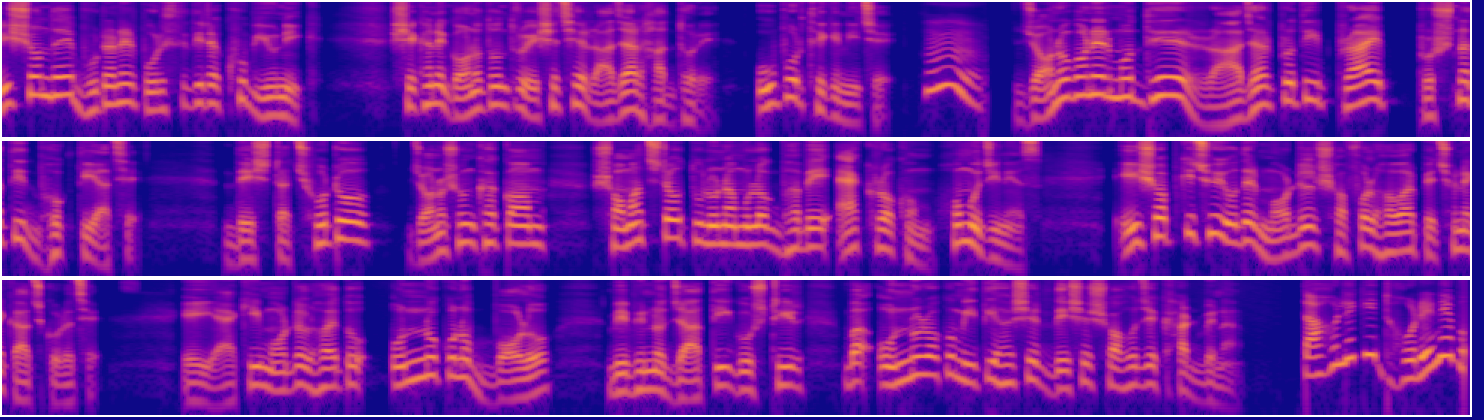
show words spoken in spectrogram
নিঃসন্দেহে ভুটানের পরিস্থিতিটা খুব ইউনিক। সেখানে গণতন্ত্র এসেছে রাজার হাত ধরে উপর থেকে নিচে। হুম। জনগণের মধ্যে রাজার প্রতি প্রায় প্রশ্নাতীত ভক্তি আছে। দেশটা ছোট জনসংখ্যা কম সমাজটাও তুলনামূলকভাবে একরকম হোমোজিনিয়াস এই সব কিছুই ওদের মডেল সফল হওয়ার পেছনে কাজ করেছে। এই একই মডেল হয়তো অন্য কোনো বড় বিভিন্ন জাতি গোষ্ঠীর বা অন্যরকম ইতিহাসের দেশে সহজে খাটবে না। তাহলে কি ধরে নেব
